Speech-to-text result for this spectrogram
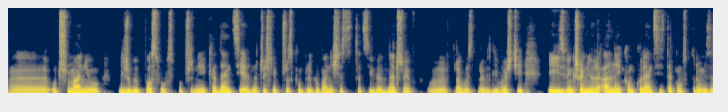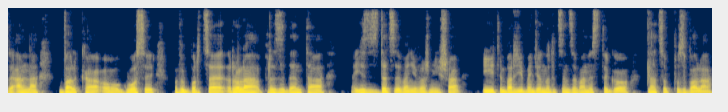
e, utrzymaniu liczby posłów z poprzedniej kadencji, a jednocześnie przez komplikowanie się sytuacji wewnętrznej w, Prawo i Sprawiedliwości i zwiększeniu realnej konkurencji, taką, z którą jest realna walka o głosy, o wyborcę, rola prezydenta jest zdecydowanie ważniejsza i tym bardziej będzie on recenzowany z tego, na co pozwala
